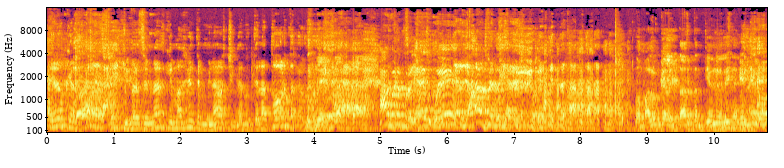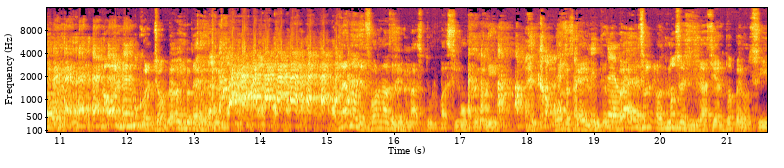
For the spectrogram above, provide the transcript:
creo que vaya aceite, pero se me hace que más bien terminabas chingándote la torta, cabrón. Ah, bueno, pero ya después. Ya, ya, pero ya después. Lo malo que le estás en el, el. No, el mismo colchón, cabrón. Hablando de formas de masturbación juvenil, cosas que hay. Bueno, eso no sé si sea cierto, pero sí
